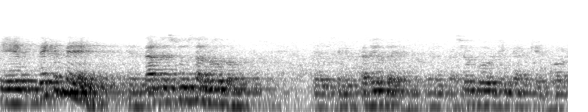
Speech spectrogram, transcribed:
Eh, déjenme eh, darles un saludo del secretario de, Educación Pública que por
